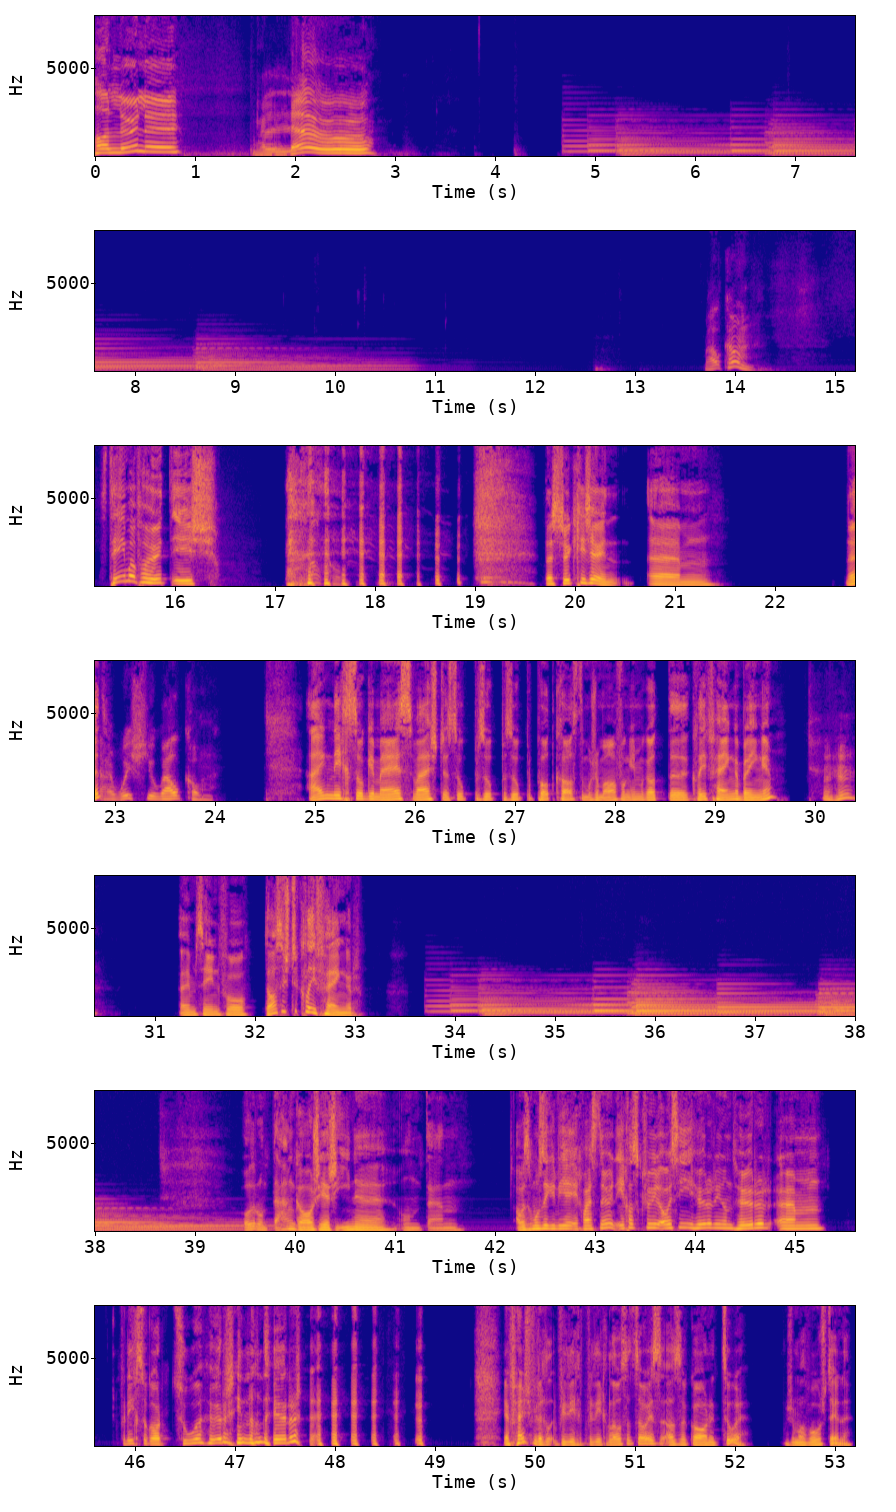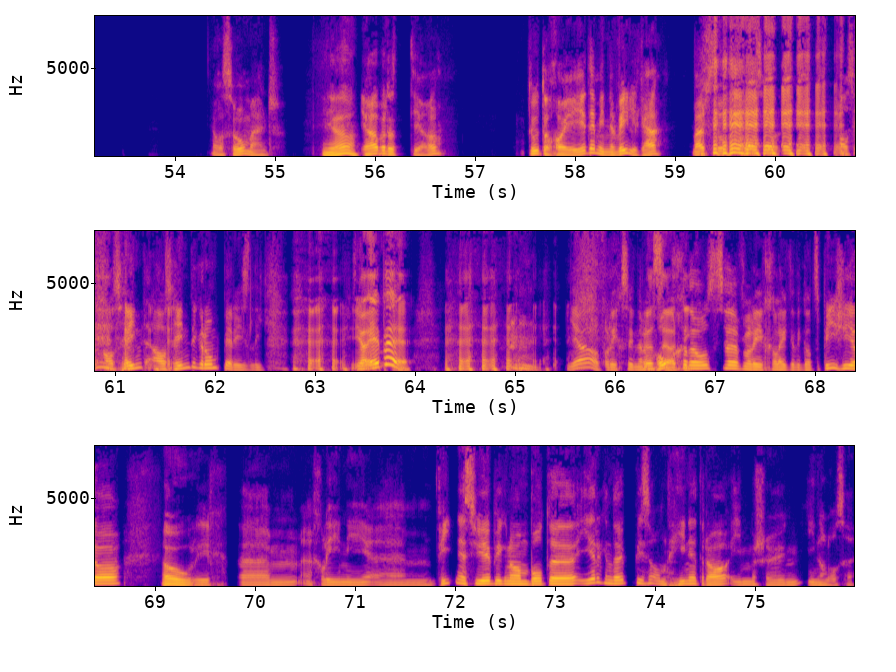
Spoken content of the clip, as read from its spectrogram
Hallöle! Hallo! Welcome. Das Thema von heute ist. Welcome. das ist wirklich schön. Ähm, nicht? I wish you welcome. Eigentlich so gemäß, weißt du, der super, super, super Podcast, da musst du am Anfang immer gerade den Cliffhanger bringen. Mhm. Im Sinn von, das ist der Cliffhanger. Oder? Und dann gehst du erst rein und dann. Aber es muss irgendwie, ich weiß nicht, ich habe das Gefühl, unsere Hörerinnen und Hörer, ähm, vielleicht sogar Zuhörerinnen und Hörer, ja, weißt du, vielleicht, vielleicht, vielleicht hören sie uns also gar nicht zu. Musst du dir mal vorstellen. Ach so, meinst Ja. du? Ja, aber das, ja. Du, da kann ja jeder, wenn er will, gell? Weißt du, so als, als, als, Hin als Hintergrundberieselung. ja, eben. Ja, vielleicht sind wir am. Hocken draussen, vielleicht legen wir das Bischi an, oh. vielleicht ähm, eine kleine ähm, Fitnessübung noch am Boden, irgendetwas und hinten dran immer schön reinhören.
